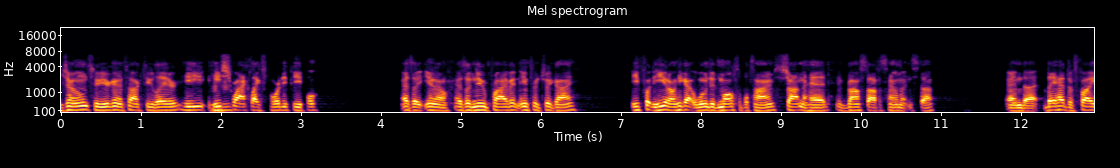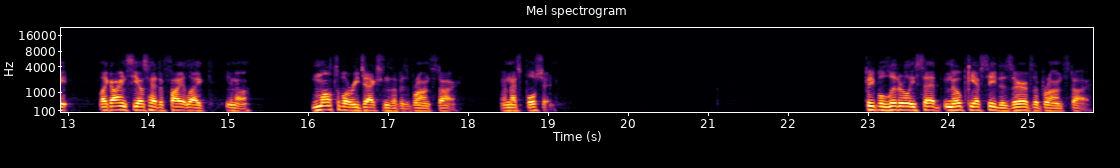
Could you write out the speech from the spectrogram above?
Jones, who you're going to talk to later. He he mm-hmm. schwacked like 40 people as a you know as a new private infantry guy. He put you know he got wounded multiple times, shot in the head, it bounced off his helmet and stuff. And uh, they had to fight like our NCOs had to fight like you know multiple rejections of his Bronze Star, and that's bullshit. People literally said no PFC deserves a Bronze Star.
